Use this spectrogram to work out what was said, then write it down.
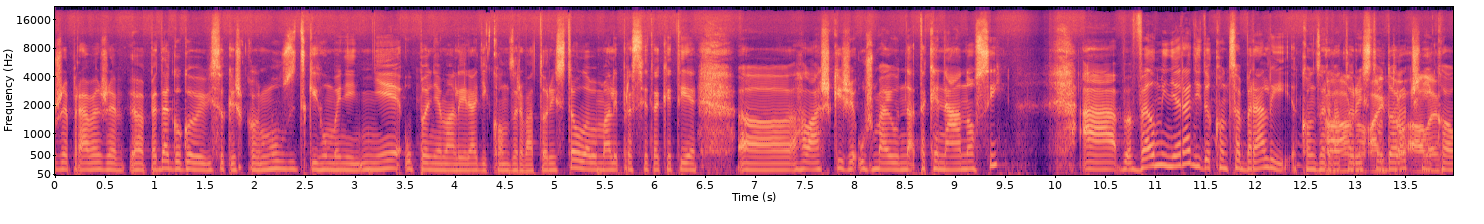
že práve, že e, pedagógovia Vysokej školy muzických umení nie úplne mali radi konzervatoristov, lebo mali presne také tie uh, hlášky, že už majú na, také nánosy A veľmi neradi dokonca brali konzervatoristov Áno, aj do to, ročníkov.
